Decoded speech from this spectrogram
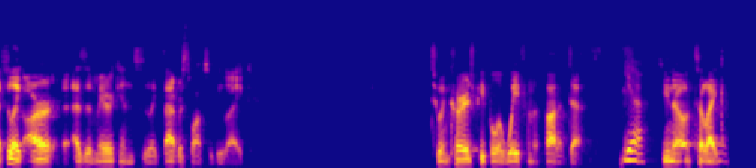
I feel like our as Americans like that response would be like to encourage people away from the thought of death. Yeah. You know, to like yeah.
